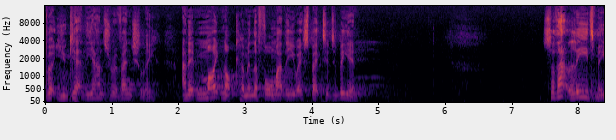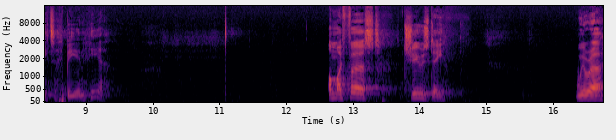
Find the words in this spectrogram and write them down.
but you get the answer eventually. And it might not come in the format that you expect it to be in. So that leads me to being here. On my first Tuesday, we were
